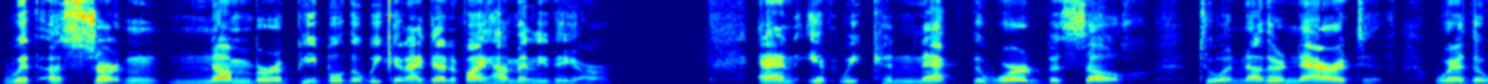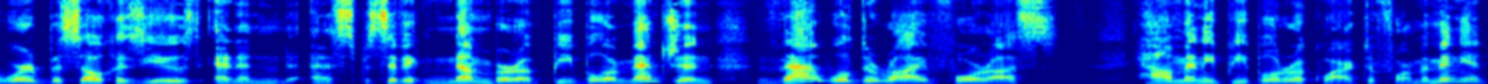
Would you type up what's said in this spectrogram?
with a certain number of people that we can identify how many they are. And if we connect the word besoch to another narrative where the word besoch is used and a, a, specific number of people are mentioned, that will derive for us how many people are required to form a minyan.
